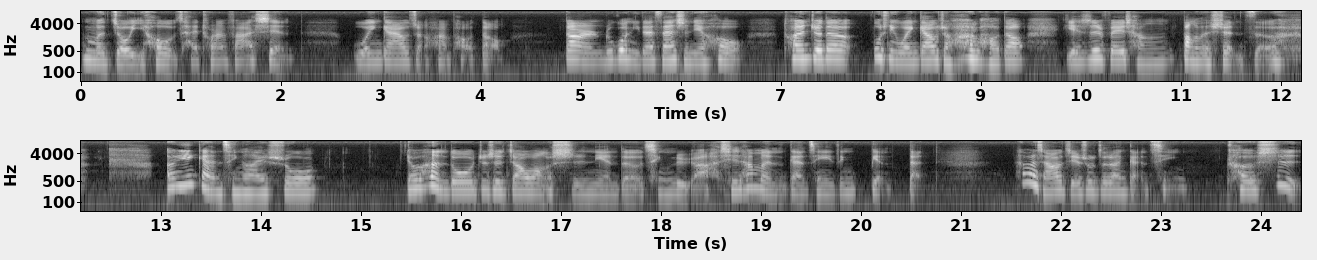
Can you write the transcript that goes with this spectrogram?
那么久以后才突然发现我应该要转换跑道。当然，如果你在三十年后突然觉得，不行，我应该要转换跑道，也是非常棒的选择。而以感情来说，有很多就是交往十年的情侣啊，其实他们感情已经变淡，他们想要结束这段感情，可是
